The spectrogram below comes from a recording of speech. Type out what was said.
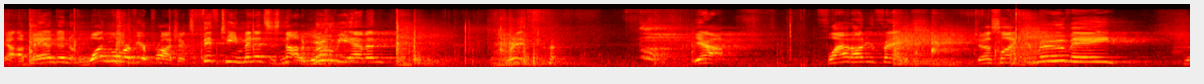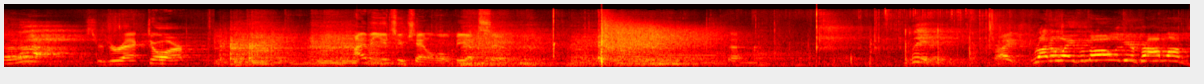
Yeah, abandon one more of your projects. 15 minutes is not a oh, yeah. movie, Evan. What are you- yeah. Flat on your face. Just like your movie. Shut up. Mr. Director. I have a YouTube channel that'll be up soon. Leave. Right. Run away from all of your problems.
